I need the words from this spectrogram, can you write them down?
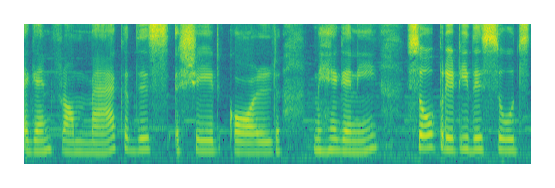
again from mac this shade called mahogany so pretty this suits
